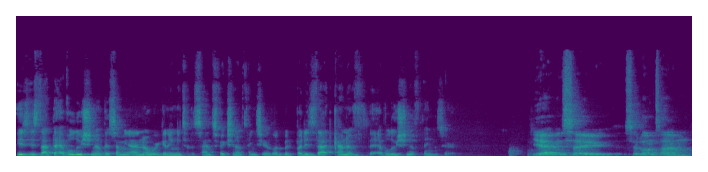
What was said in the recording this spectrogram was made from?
is, is that the evolution of this? I mean, I know we're getting into the science fiction of things here a little bit, but is that kind of the evolution of things or? Yeah, I mean, so, so long term,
